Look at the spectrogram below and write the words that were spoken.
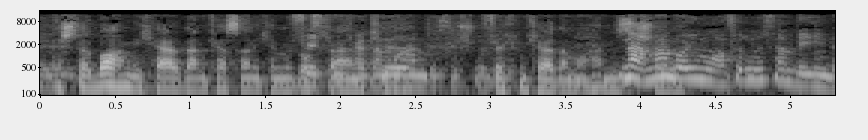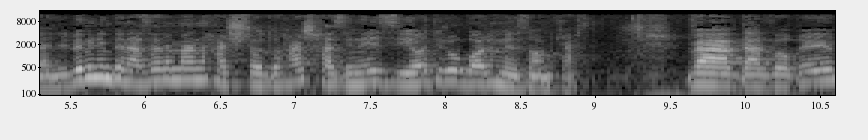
اشتباه می‌کردن کسانی که می‌گفتن که فکر می‌کردن مهندسی نه من با این موافق نیستم به این دلیل. ببینیم به نظر من 88 هزینه زیادی رو بار نظام کرد. و در واقع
